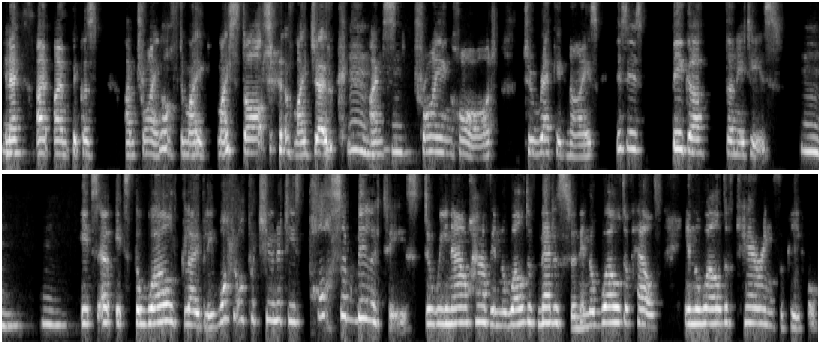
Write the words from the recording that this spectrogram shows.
You know. I, I'm because I'm trying after my my start of my joke. Mm, I'm mm. trying hard to recognize this is bigger than it is. Mm, mm. It's a, it's the world globally. What opportunities, possibilities do we now have in the world of medicine, in the world of health, in the world of caring for people,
